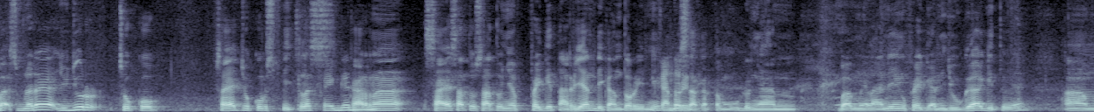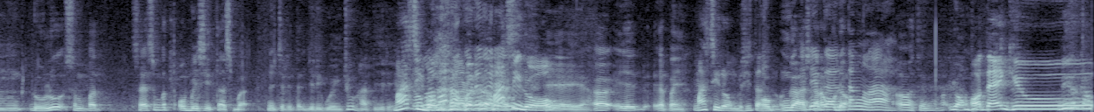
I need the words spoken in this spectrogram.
Mbak, sebenarnya jujur cukup saya cukup speechless Vegan karena saya satu-satunya vegetarian di kantor ini Kantor bisa ini. ketemu dengan Mbak Melani yang vegan juga gitu ya. Em, dulu sempat saya sempat obesitas, Mbak. Ini cerita jadi gue yang curhat jadi. Masih dong. Masih dong. Iya, iya. Eh, iya, apanya? Masih dong obesitas Oh, dong. enggak, Dia sekarang ganteng udah. lah. Oh, terima Ya ampun. Oh, thank you. Dia kan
